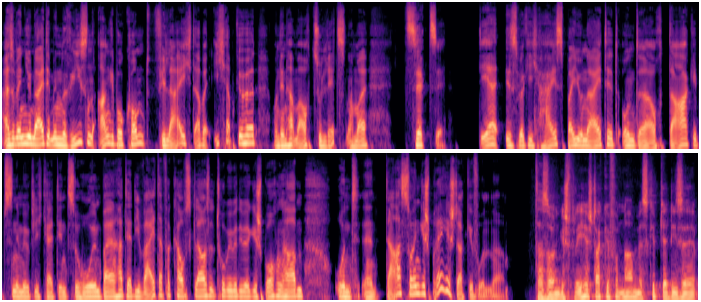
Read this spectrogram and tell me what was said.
Also wenn United mit einem riesen Angebot kommt, vielleicht, aber ich habe gehört, und den haben wir auch zuletzt nochmal, Zirkze, der ist wirklich heiß bei United und äh, auch da gibt es eine Möglichkeit, den zu holen. Bayern hat ja die Weiterverkaufsklausel, Tobi, über die wir gesprochen haben, und äh, da sollen Gespräche stattgefunden haben. Da sollen Gespräche stattgefunden haben. Es gibt ja diese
